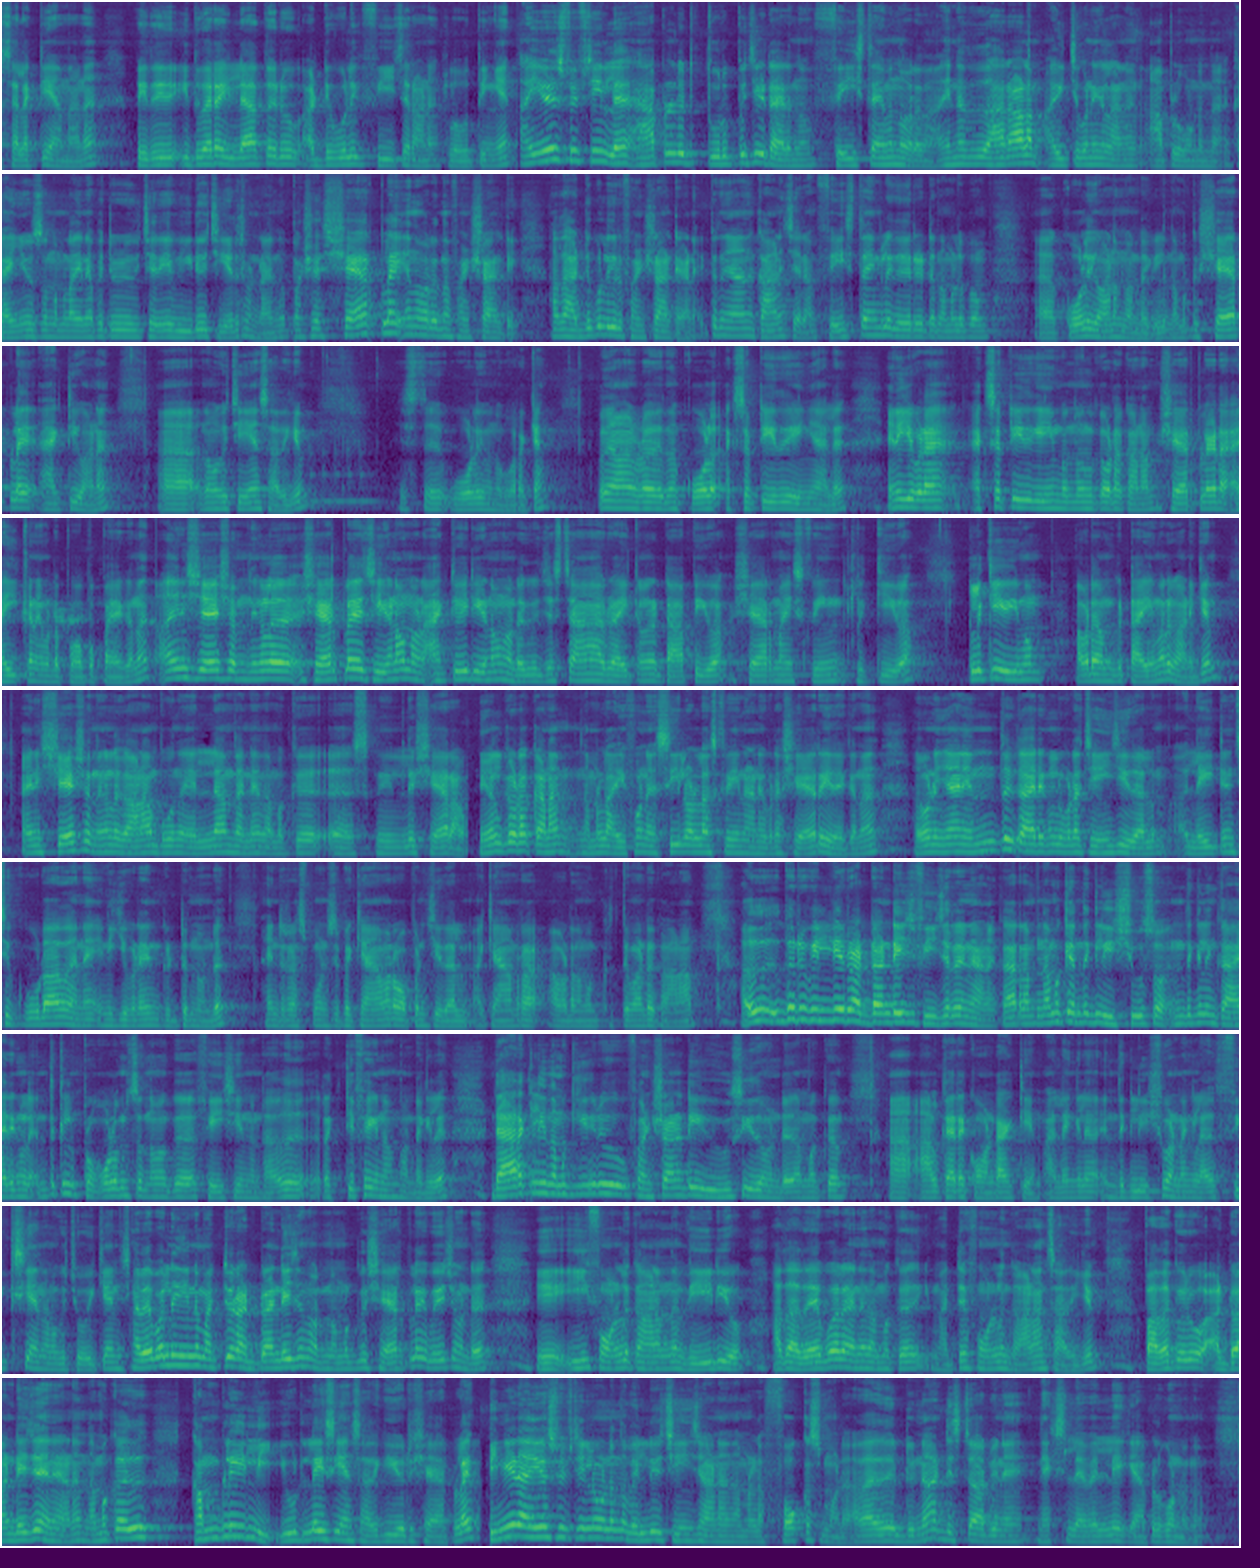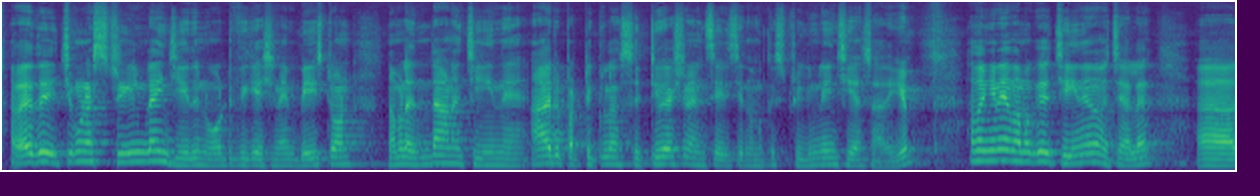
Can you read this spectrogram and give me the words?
സെലക്ട് ചെയ്യാവുന്നതാണ് അപ്പോൾ ഇത് ഇതുവരെ ഇല്ലാത്തൊരു അടിപൊളി ഫീച്ചറാണ് ക്ലോത്തിങ് ഐ ഒ എസ് ഫിഫ്റ്റീനിൽ ആപ്പിളിന്റെ ഒരു തുറപ്പിച്ചിട്ടായിരുന്നു ഫേസ് ടൈം എന്ന് പറയുന്നത്. അതിനകത്ത് ധാരാളം അഴിച്ചുപണികളാണ് ആപ്പിൾ കൊണ്ടുവന്നത്. കഴിഞ്ഞ ദിവസം നമ്മൾ അതിനെപ്പറ്റി ഒരു ചെറിയ വീഡിയോ ചെയ്തിട്ടുണ്ടായിരുന്നു. പക്ഷേ ഷെയർ പ്ലേ എന്ന് പറയുന്ന ഫംഗ്ഷനാലിറ്റി അത് അടിപൊളി ഒരു ഫംഗ്ഷനാലിറ്റിയാണ് ഇപ്പോൾ ഞാൻ കാണിച്ചു തരാം. ഫേസ് ടൈമിൽ കയറിയിട്ട് നമ്മളിപ്പം കോൾ ചെയ്യുകയാണെന്നുണ്ടെങ്കിൽ നമുക്ക് ഷെയർ പ്ലേ ആക്റ്റീവാണ് നമുക്ക് ചെയ്യാൻ സാധിക്കും. ജസ്റ്റ് വോളിയം ഒന്ന് കുറയ്ക്കാം. ഇപ്പോൾ ഞാൻ ഇവിടെ വരുന്ന കോൾ അക്സെപ്റ്റ് ചെയ്ത് കഴിഞ്ഞാൽ എനിക്കിവിടെ അക്സെപ്റ്റ് ചെയ്ത് കഴിയുമ്പോൾ നിങ്ങൾക്ക് ഇവിടെ കാണാം ഷെയർ പ്ലേയുടെ ഐക്കൺ ഇവിടെ പോപ്പപ്പ് അയക്കുന്നത് അതിന് ശേഷം നിങ്ങൾ ഷെയർ പ്ലേ ചെയ്യണമെന്നുണ്ടെങ്കിൽ ആക്ടിവേറ്റ് ചെയ്യണമെന്നുണ്ടെങ്കിൽ ജസ്റ്റ് ആ ഒരു ഐക്കണിൽ ടാപ്പ് ചെയ്യുക. ഷെയർ മൈ സ്ക്രീൻ ക്ലിക്ക് ചെയ്യുക. ക്ലിക്ക് ചെയ്യുമ്പം അവിടെ നമുക്ക് ടൈമർ കാണിക്കും. അതിന് ശേഷം നിങ്ങൾ കാണാൻ പോകുന്ന എല്ലാം തന്നെ നമുക്ക് സ്ക്രീനിൽ ഷെയർ ആവും. നിങ്ങൾക്ക് ഇവിടെ കാണാം നമ്മൾ ഐഫോൺ എസ് സിയിലുള്ള സ്ക്രീനാണ് ഇവിടെ ഷെയർ ചെയ്തേക്കുന്നത്. അതുകൊണ്ട് ഞാൻ എന്ത് കാര്യങ്ങൾ ഇവിടെ ചേഞ്ച് ചെയ്താലും ലേറ്റൻസി കൂടാതെ തന്നെ എനിക്ക് ഇവിടെയും കിട്ടുന്നുണ്ട്. അതിന്റെ റെസ്പോൺസ് ഇപ്പോൾ ക്യാമറ ഓപ്പൺ ചെയ്താലും ആ ക്യാമറ അവിടെ നമുക്ക് കൃത്യമായിട്ട് കാണാം. അത് ഇതൊരു വലിയൊരു അഡ്വാന്റേജ് ഫീച്ചർ തന്നെയാണ്. കാരണം നമുക്ക് എന്തെങ്കിലും ഇഷ്യൂസോ എന്തെങ്കിലും കാര്യങ്ങൾ എന്തെങ്കിലും പ്രോബ്ലംസ് നമുക്ക് ഫേസ് ചെയ്യുന്നുണ്ട്. അത് റെക്ടിഫൈ ചെയ്യണമെന്നുണ്ടെങ്കിൽ ഡയറക്റ്റ്ലി നമുക്ക് ഈ ഒരു ഫംഗ്ഷനാലിറ്റി യൂസ് ചെയ്തുകൊണ്ട് നമുക്ക് ആൾക്കാരെ കോൺടാക്ട് ചെയ്യാം. അല്ലെങ്കിൽ എന്തെങ്കിലും ഇഷ്യൂ ഉണ്ടെങ്കിൽ അത് ഫിക്സ് ചെയ്യാൻ നമുക്ക് ചോദിക്കാൻ അതേപോലെ ഇതിന്റെ മറ്റൊരു അഡ്വാന്റേജ് എന്ന് പറഞ്ഞാൽ നമുക്ക് ഷെയർ പ്ലേ ഉപയോഗിച്ചുകൊണ്ട് ഈ ഫോണിൽ കാണുന്ന വീഡിയോ അത് അതേപോലെ തന്നെ നമുക്ക് മറ്റേ ഫോണിലും കാണാൻ സാധിക്കും. അപ്പോൾ അതൊക്കെ ഒരു അഡ്വാന്റേജ് തന്നെയാണ്. നമുക്കത് കംപ്ലീറ്റ്ലി യൂട്ടിലൈസ് ചെയ്യാൻ സാധിക്കും ഈ ഒരു ഷെയർ പ്ലേ പിന്നീട് ഐ എസ് ഫിഫ്റ്റീനിൽ കൊണ്ടുവന്ന വലിയൊരു ചേഞ്ചാണ് നമ്മുടെ ഫോക്കസ് മോഡ് അതായത് ഡു നോട്ട് ഡിസ്റ്റർബിനെ നെക്സ്റ്റ് ലെവലിലേക്ക് ആപ്പിൾ കൊണ്ടുവന്നു. അതായത് ഇച്ചിരി കൂടെ സ്ട്രീം ലൈൻ ചെയ്ത് നോട്ടിഫിക്കേഷനെ ബേസ്ഡ് ഓൺ നമ്മൾ എന്താണ് ചെയ്യുന്നത് ആ ഒരു പർട്ടിക്കുലർ സിറ്റുവേഷൻ അനുസരിച്ച് നമുക്ക് സ്ട്രീം ലൈൻ ചെയ്യാൻ സാധിക്കും. അതെങ്ങനെയാണ് നമുക്ക് ചെയ്യുന്നതെന്ന് വെച്ചാൽ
